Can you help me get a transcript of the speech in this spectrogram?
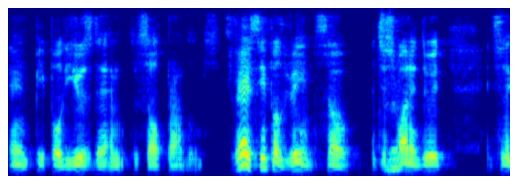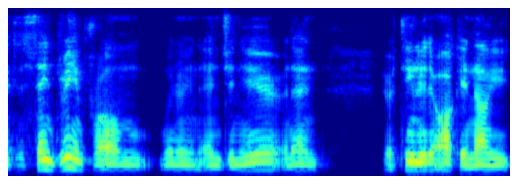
and people use them to solve problems. It's a very simple dream. So I just Mhm. want to do it. It's like the same dream from when you're an engineer and then you're a team leader. Okay, now you,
